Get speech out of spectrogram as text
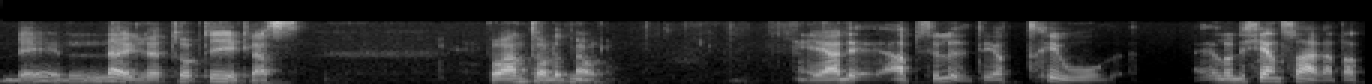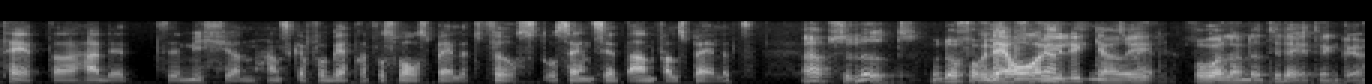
det är lägre topp 10-klass på antalet mål. Ja, det, absolut. Jag tror, eller det känns så här att Arteta hade ett mission. Han ska förbättra försvarsspelet först och sen sätta anfallsspelet. Absolut. Och då får Och vi det ha har han ju lyckats i med. förhållande till det tänker jag.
